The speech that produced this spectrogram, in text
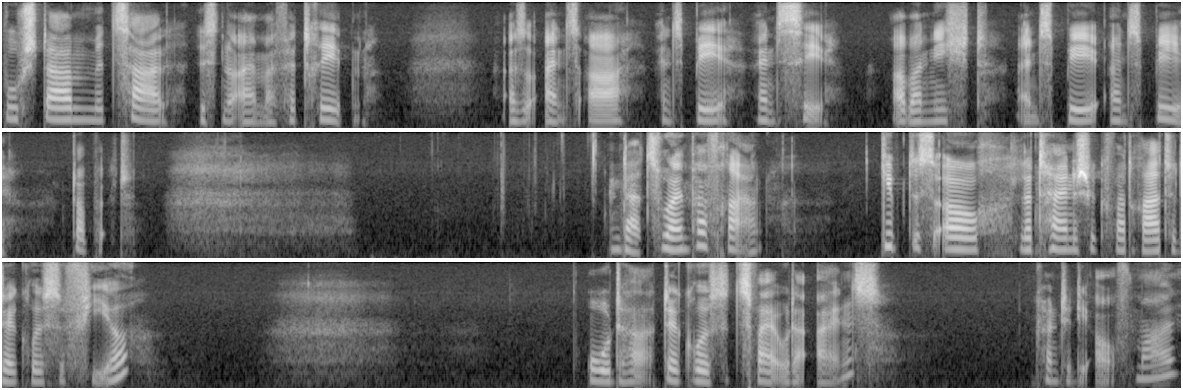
Buchstaben mit Zahl ist nur einmal vertreten. Also 1a, 1b, 1c, aber nicht 1b, 1b doppelt. Dazu ein paar Fragen gibt es auch lateinische Quadrate der Größe 4. oder der Größe 2 oder 1. Könnt ihr die aufmalen.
